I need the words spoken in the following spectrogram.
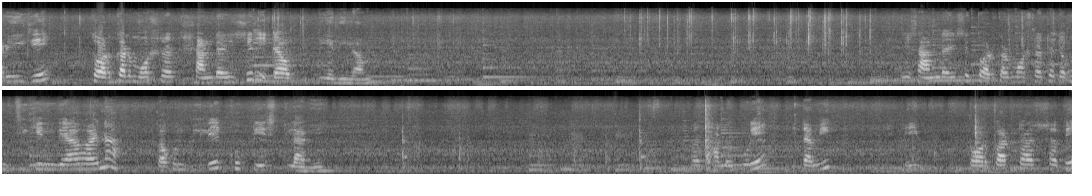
আর এই যে তরকার মশলার ঠান্ডা এসে এটা দিয়ে দিলাম। এই ঠান্ডা এসে তরকার মশলাটা যখন চিকেন দেওয়া হয় না, তখন দিলে খুব টেস্ট লাগে। ভালো করে এটা আমি এই তরকারটার সাথে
